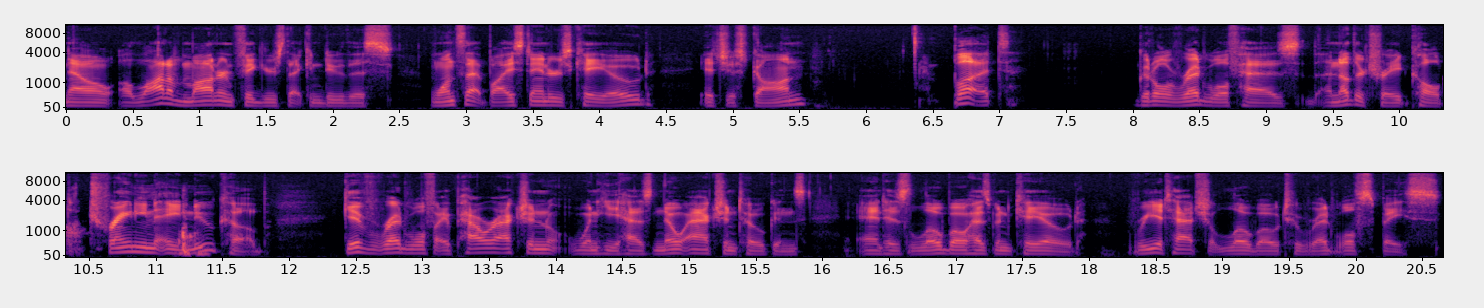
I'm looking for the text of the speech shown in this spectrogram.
Now, a lot of modern figures that can do this, once that bystander's KO'd, it's just gone. But good old Red Wolf has another trait called Training a New Cub. Give Red Wolf a power action when he has no action tokens and his Lobo has been KO'd. Reattach Lobo to Red Wolf's base.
